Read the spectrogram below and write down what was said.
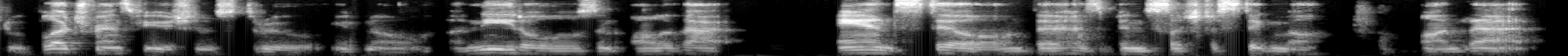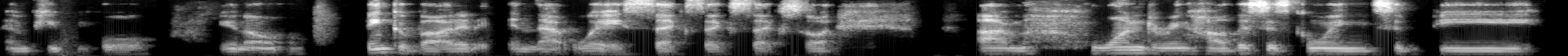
through blood transfusions, through you know uh, needles and all of that. And still, there has been such a stigma on that, and people you know think about it in that way, sex, sex, sex. So I'm wondering how this is going to be.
